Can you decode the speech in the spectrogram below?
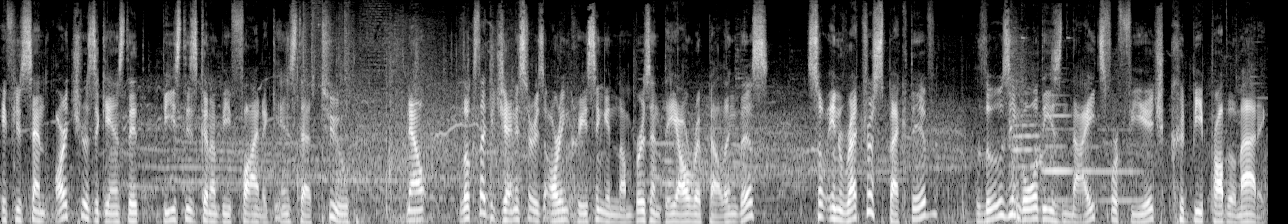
If you send archers against it, Beasty's gonna be fine against that too. Now, looks like the Janissaries are increasing in numbers and they are repelling this. So in retrospective, losing all these knights for FeAge could be problematic.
